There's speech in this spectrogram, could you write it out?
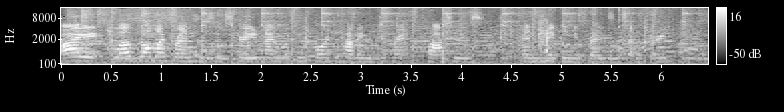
I loved all my friends in sixth grade and I'm looking forward to having different classes and making new friends in seventh grade.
